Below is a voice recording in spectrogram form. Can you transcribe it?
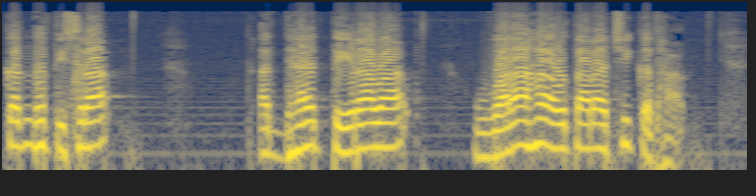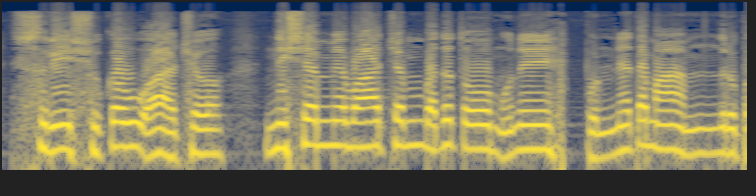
स्कंध तिसरा अध्याय तेरावा वराह अवताराची कथा. श्री शुक उवाच निशम्य वाचं वदतो मुने पुण्यतमां नृप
